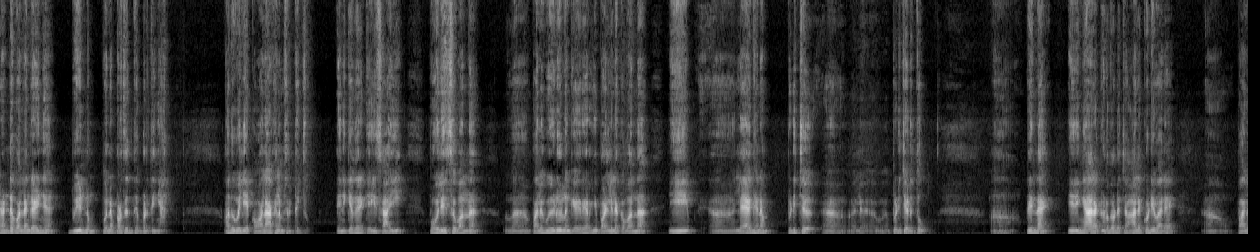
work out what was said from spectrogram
രണ്ട് കൊല്ലം കഴിഞ്ഞ് വീണ്ടും പുനഃപ്രസിദ്ധപ്പെടുത്തി ഞാൻ. അത് വലിയ കോലാഹലം സൃഷ്ടിച്ചു. എനിക്കെതിരെ കേസായി. പോലീസ് വന്ന് പല വീടുകളും കയറി ഇറങ്ങി പള്ളിയിലൊക്കെ വന്ന് ഈ ലേഖനം പിടിച്ച് പിടിച്ചെടുത്തു. പിന്നെ ഇരിങ്ങാലക്കുട തൊട്ട് ചാലക്കുടി വരെ പല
